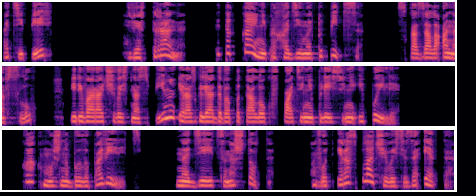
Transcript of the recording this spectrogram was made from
А теперь... Вертрана, «Ты такая непроходимая тупица», — сказала она вслух, переворачиваясь на спину и разглядывая потолок в патине плесени и пыли. Как можно было поверить? Надеяться на что-то. Вот и расплачивайся за это.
